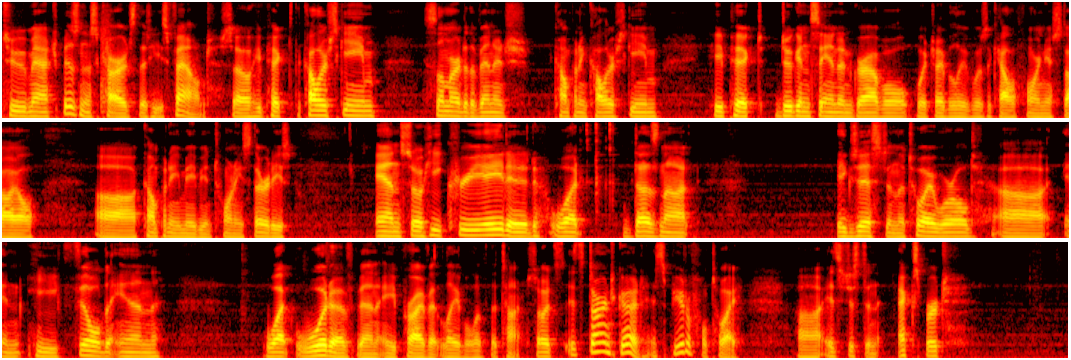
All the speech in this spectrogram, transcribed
to match business cards that he's found. So he picked the color scheme similar to the vintage company color scheme. He picked Dugan Sand and Gravel, which I believe was a California style uh, company, maybe in 20s, 30s. And so he created what does not exist in the toy world, uh, and he filled in what would have been a private label of the time. So it's it's darned good. It's a beautiful toy. Uh, it's just an expert,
